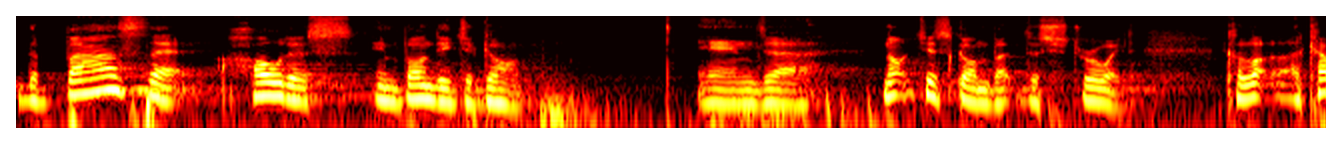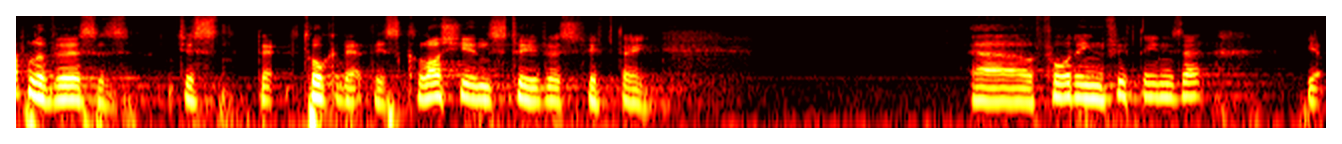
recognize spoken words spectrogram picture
The bars that hold us in bondage are gone. And uh, not just gone, but destroyed. A couple of verses just talk about this. Colossians 2, verse 15. Uh, 14, 15 is that? Yep.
